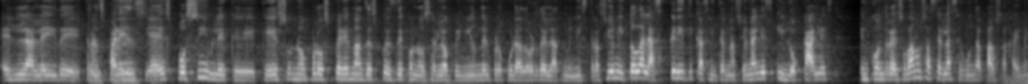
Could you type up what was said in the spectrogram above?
la ley de transparencia, Transparencia. es posible que, que eso no prospere más después de conocer la opinión del procurador de la administración y todas las críticas internacionales y locales en contra de eso. Vamos a hacer la segunda pausa, Jaime.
